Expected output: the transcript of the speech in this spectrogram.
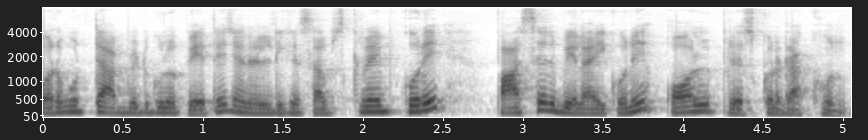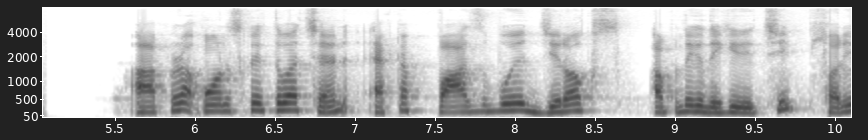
পরবর্তী আপডেটগুলো পেতে চ্যানেলটিকে সাবস্ক্রাইব করে পাশের বেল আইকনে অল প্রেস করে রাখুন। আপনারা অন স্ক্রিন দেখতে পাচ্ছেন একটা পাসবইয়ের জেরক্স আপনাদেরকে দেখিয়ে দিচ্ছি। সরি,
